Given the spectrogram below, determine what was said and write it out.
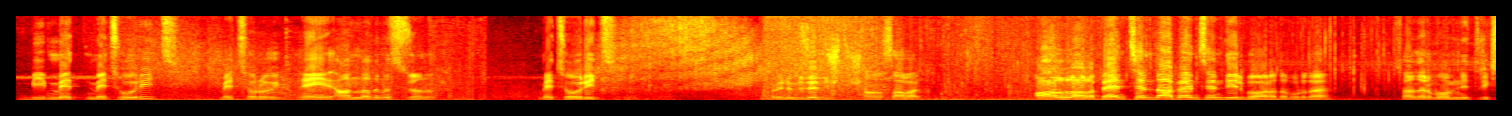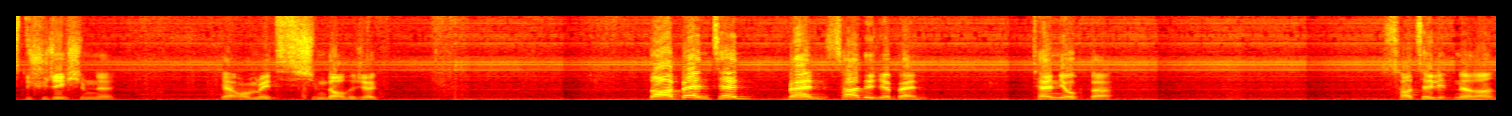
bir met meteorit. Meteorit ne anladınız siz onu? Meteorit. Önümüze düştü şansa bak. Allah Allah Benten daha Benten değil bu arada burada. Sanırım Omnitrix düşecek şimdi. Ya Omnitrix şimdi alacak. Daha Benten ben sadece ben. Ten yok da. Satelit ne lan?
